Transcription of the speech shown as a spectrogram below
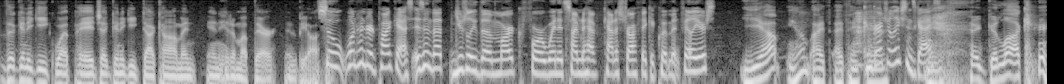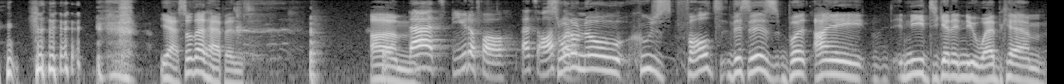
the Gonna Geek webpage at gonnageek.com and, and hit them up there. It'll be awesome. So 100 podcasts, isn't that usually the mark for when it's time to have catastrophic equipment failures? Yep, yep. I, I think. Congratulations, guys. good luck. Yeah, so that happened. Um, That's beautiful. That's awesome. so I don't know whose fault this is, but I need to get a new webcam.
